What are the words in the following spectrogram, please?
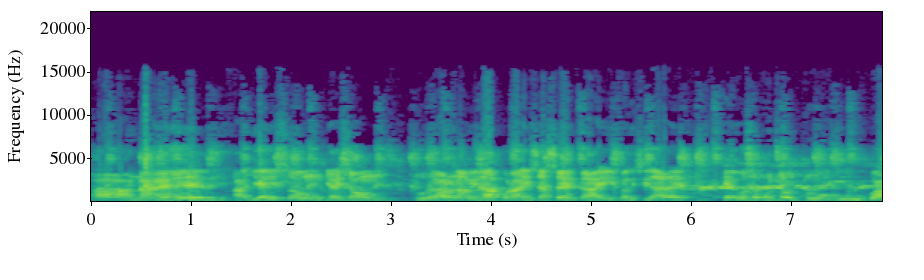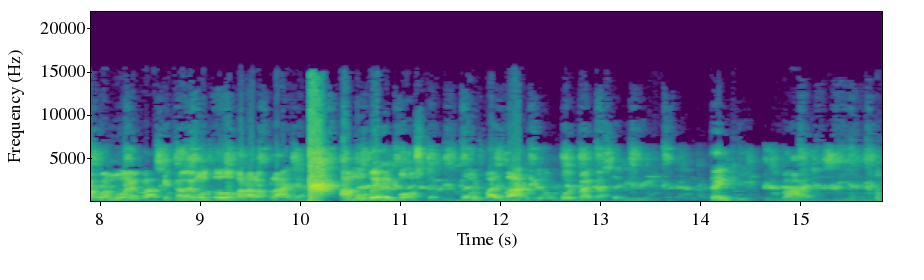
a Nael, a Jason. Jason, tu regalo Navidad por ahí se acerca y felicidades, que goce mucho tu guagua nueva, que cabemos todos para la playa, a mover el Buster. Voy para el barrio, voy para el caserío. Thank you. Bye.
